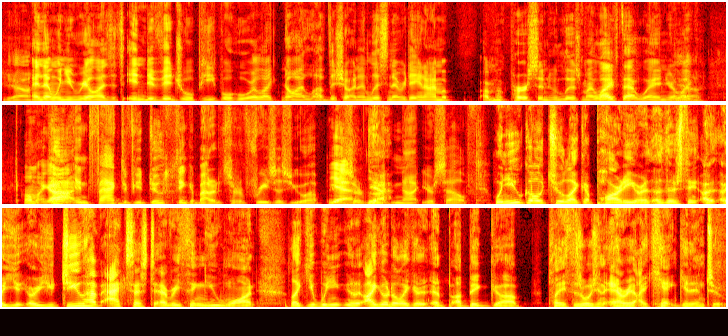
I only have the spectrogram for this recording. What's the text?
Yeah. And then when you realize it's individual people who are like, No, I love the show and I listen every day and I'm a I'm a person who lives my life that way and you're like, Yeah. Oh my God. In, fact, if you do think about it, it sort of freezes you up. You're Yeah. sort of Yeah. Not, not yourself. When you go to like a party or, or there's thing, are, are you are you do you have access to everything you want? Like you when you, you know, I go to like a, a, a big. Uh, Place. There's always an area I can't get into.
